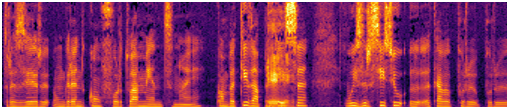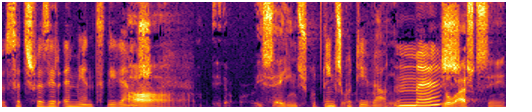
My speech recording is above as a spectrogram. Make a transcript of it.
trazer um grande conforto à mente, não é? Combatida a preguiça, é. o exercício uh, acaba por, por satisfazer a mente, digamos. Oh, isso é indiscutível. Indiscutível. Mas. Eu acho que sim.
